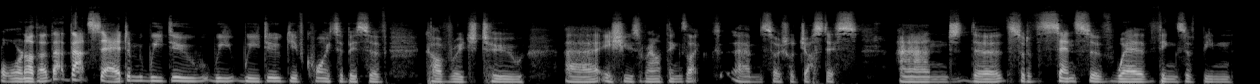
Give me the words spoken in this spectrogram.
or another. That that said, I mean, we do we we do give quite a bit of coverage to uh, issues around things like um, social justice and the sort of sense of where things have been,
